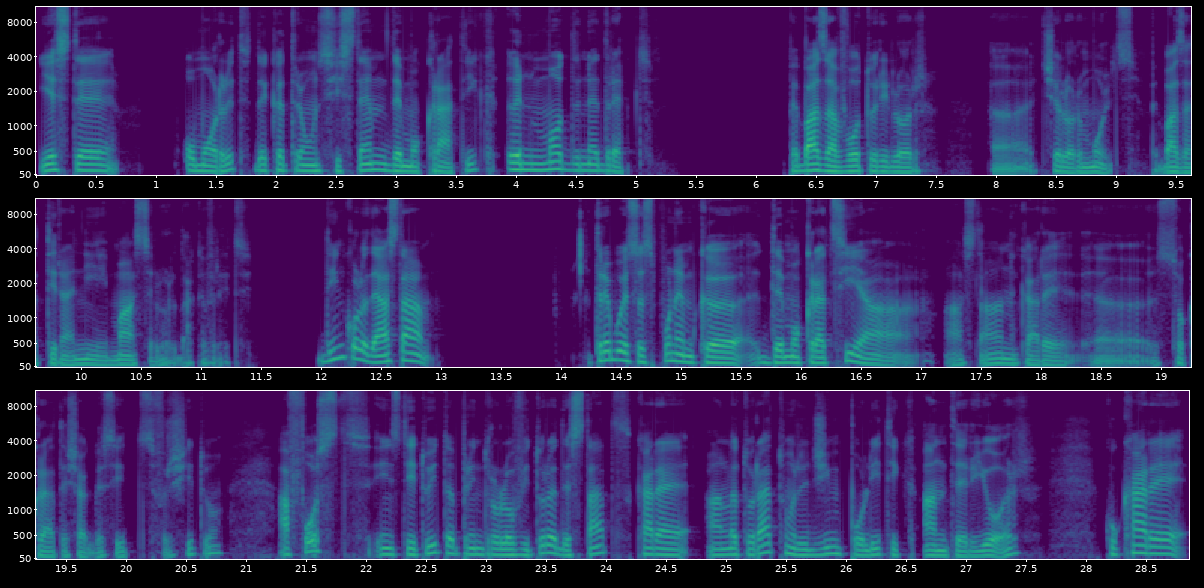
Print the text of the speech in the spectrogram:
este omorât de către un sistem democratic în mod nedrept, pe baza voturilor uh, celor mulți, pe baza tiraniei maselor, dacă vreți. Dincolo de asta, trebuie să spunem că democrația asta în care uh, Socrate și-a găsit sfârșitul a fost instituită printr-o lovitură de stat care a înlăturat un regim politic anterior cu care,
